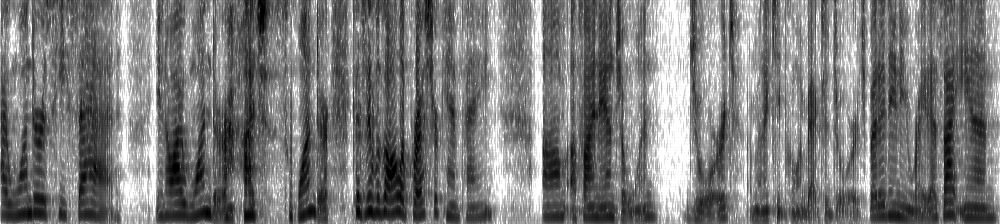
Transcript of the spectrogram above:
I wonder is he sad? You know, I wonder. I just wonder because it was all a pressure campaign, um, a financial one. George, I'm going to keep going back to George. But at any rate, as I am,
